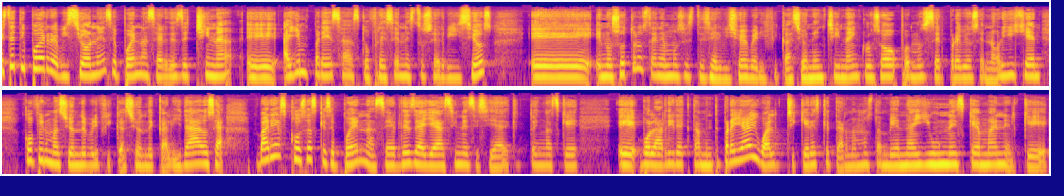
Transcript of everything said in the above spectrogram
este tipo de revisiones se pueden hacer desde China. Eh, hay empresas que ofrecen estos servicios. Eh, nosotros tenemos este servicio de verificación en China. Incluso podemos hacer previos en origen, confirmación de verificación de calidad. O sea, varias cosas que se pueden hacer desde allá sin necesidad de que tengas que eh, volar directamente para allá. Igual, si quieres que te armemos también hay un esquema en el que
